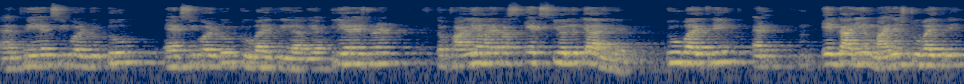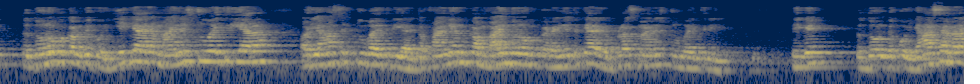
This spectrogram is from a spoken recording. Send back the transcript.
and three x equal to two x equal to two by three आ गया। क्लियर है स्टूडेंट तो फाइनली हमारे पास एक्स की वैल्यू क्या आ रही है? टू बाई थ्री एंड एक आ रही है माइनस टू बाई थ्री तो दोनों को कम देखो, ये क्या आ रहा है माइनस टू बाई थ्री आ रहा और यहाँ से टू बाई थ्री आए तो फाइनली हम कंबाइन दोनों को करेंगे तो क्या आएगा plus minus two by three ठीक है? तो दोनों देखो, यहाँ से हमारा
